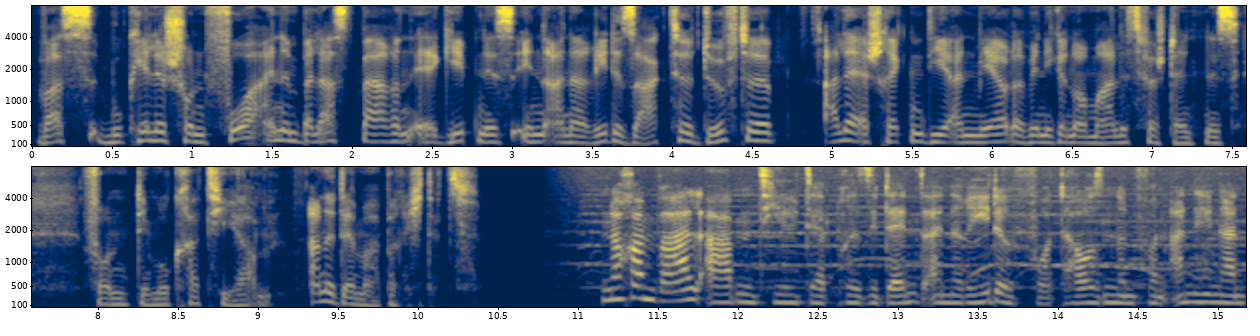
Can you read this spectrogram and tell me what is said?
Was Bukele schon vor einem belastbaren Ergebnis in einer Rede sagte, dürfte alle erschrecken, die ein mehr oder weniger normales Verständnis von Demokratie haben. Anne Dämmer berichtet. Noch am Wahlabend hielt der Präsident eine Rede vor Tausenden von Anhängern,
